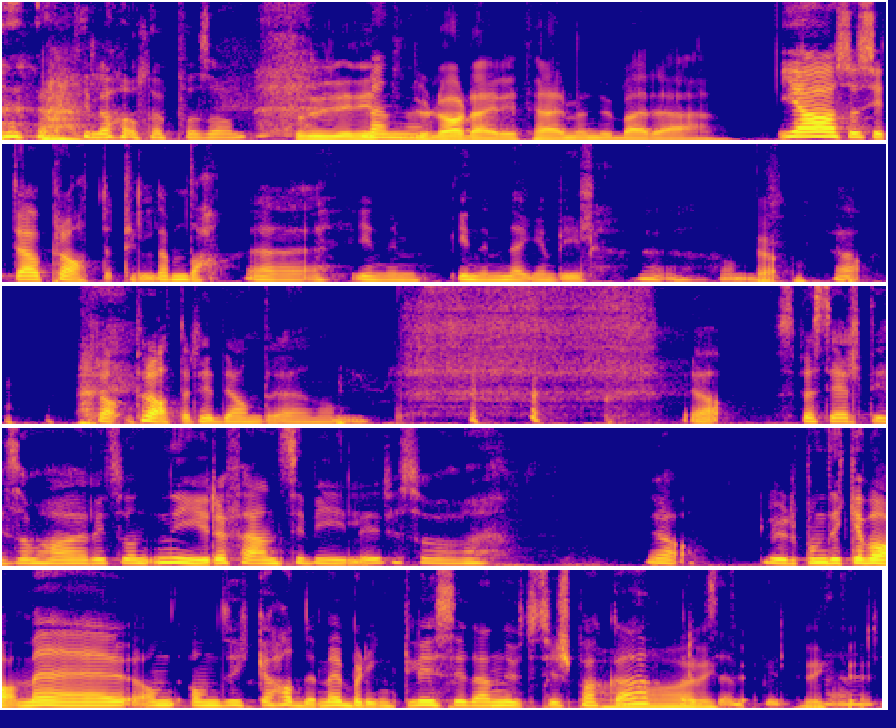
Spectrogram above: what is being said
til å holde på sånn. Så du, Men, du lar deg irritere, men du bare Ja, så sitter jeg og prater til dem, da. Eh, inni, inni min egen bil. Eh, sånn, Ja. ja. Pra, prater til de andre sånn Ja. Spesielt de som har litt sånn nyere, fancy biler, så ja. Lurer på om det ikke var med Om, om du ikke hadde med blinklys i den utstyrspakka, Ah, for riktig, riktig.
